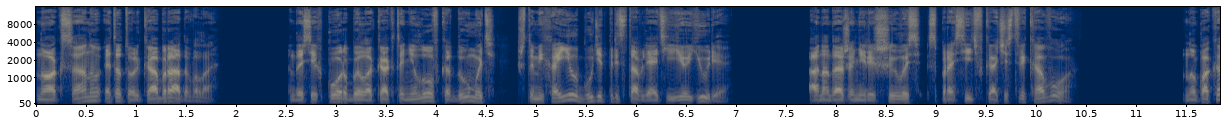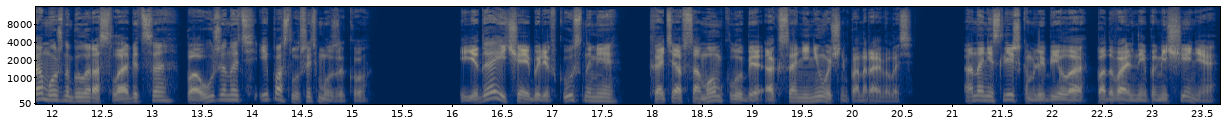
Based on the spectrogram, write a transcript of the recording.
но Оксану это только обрадовало. До сих пор было как-то неловко думать, что Михаил будет представлять ее Юре. Она даже не решилась спросить в качестве кого. Но пока можно было расслабиться, поужинать и послушать музыку. Еда и чай были вкусными, хотя в самом клубе Оксане не очень понравилось. Она не слишком любила подвальные помещения,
